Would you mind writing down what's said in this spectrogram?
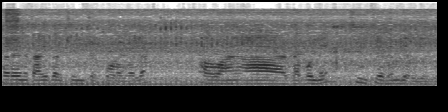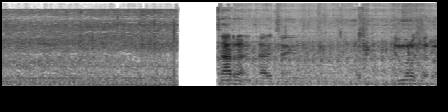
సరైన కాగితాలు చూపించకపోవడం వల్ల ఆ వాహన ఆ డబ్బుల్ని సీజ్ చేయడం జరిగింది. సార్ రండి సార్ సార్ నెంబర్ సార్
